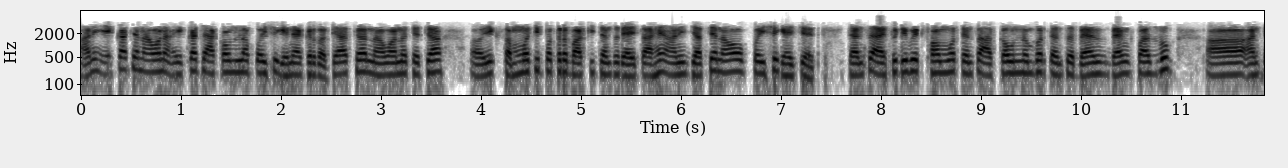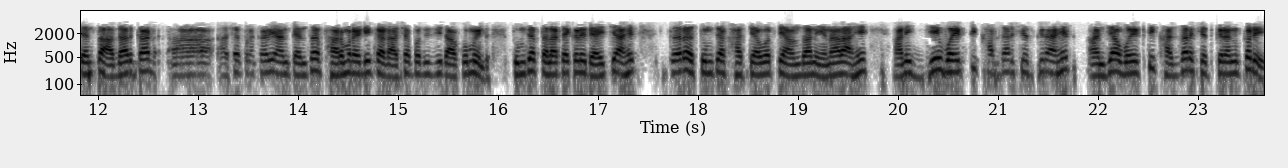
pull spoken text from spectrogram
आणि एकाच्या नावानं एकाच्या अकाउंटला पैसे घेण्याकरता त्याच्या नावानं त्याच्या एक संमतीपत्र बाकीच्यांचं द्यायचं आहे आणि ज्याच्या नावावर पैसे घ्यायचे आहेत त्यांचा ॲफिडेव्हिट फॉर्मवर त्यांचा अकाउंट नंबर त्यांचं बँक बँक पासबुक आणि त्यांचं आधार कार्ड अशा प्रकारे आणि त्यांचं फार्मर आयडी कार्ड अशा पद्धतीचे डॉक्युमेंट तुमच्या तलाट्याकडे द्यायचे आहेत. तरच तुमच्या खात्यावर ते अनुदान येणार आहे आणि जे वैयक्तिक खासदार शेतकरी आहेत आणि ज्या वैयक्तिक खासदार शेतकऱ्यांकडे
